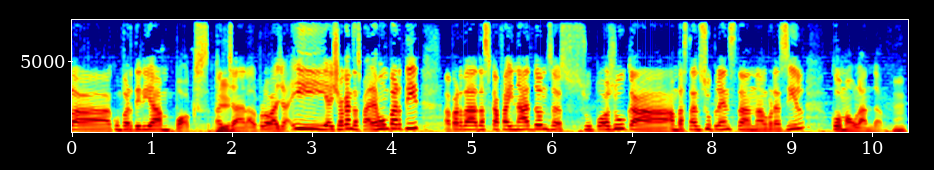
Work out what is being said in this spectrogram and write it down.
la compartiria amb pocs, en Sí. general, però vaja. I això que ens esperem un partit, a part de descafeinat, doncs eh, suposo que amb bastants suplents tant al Brasil com a Holanda. Mm.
